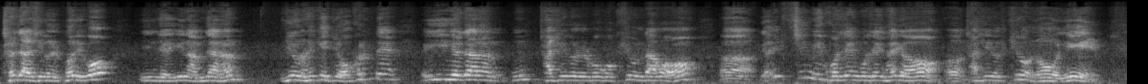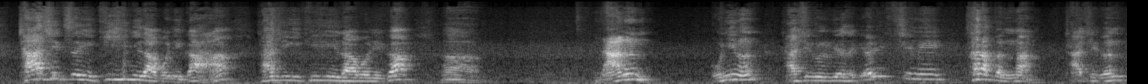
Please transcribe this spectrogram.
저 자식을 버리고 이제 이 남자는 이혼을 했겠죠 그런데 이 여자는 음? 자식을 보고 키운다고 어, 열심히 고생고생하여 어, 자식을 키워 놓으니 자식성이 귀신이다 보니까 자식이 귀신이다 보니까 어, 나는 본인은 자식을 위해서 열심히 살았건만 자식은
